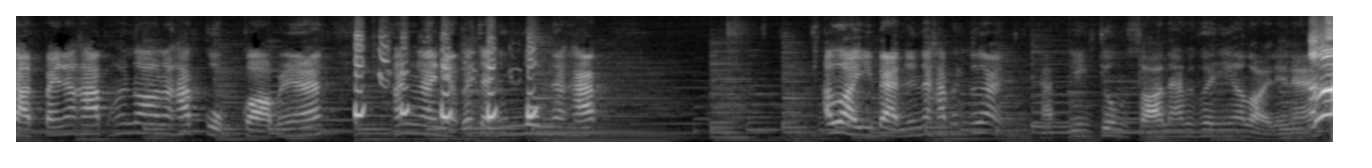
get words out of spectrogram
กัดไปนะครับข้างนอกนะครับกรุบกรอบเลยนะข้างในเนี่ยก็จะนุ่มๆนะครับ อร่อยอีกแบบนึงนะครับเพื่อนๆครับยิ่งจุ่มซอสนะครับเพื่อนๆยิ่งอร่อยเลยนะอื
